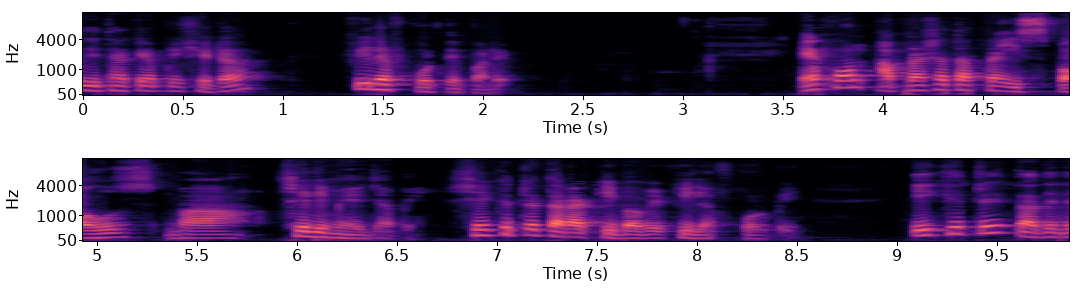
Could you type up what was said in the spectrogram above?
যদি থাকে, আপনি সেটা ফিল আপ করতে পারেন। এখন আপনার সাথে আপনার স্পাউস বা ছেলে মেয়ে যাবে, সেক্ষেত্রে তারা কীভাবে ফিল আপ করবে? এই ক্ষেত্রে তাদের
